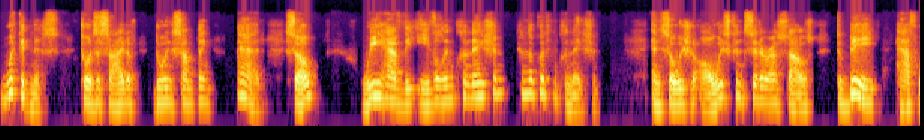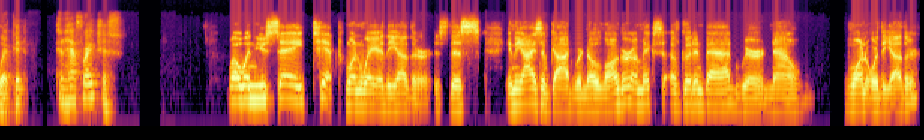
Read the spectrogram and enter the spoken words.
wickedness, towards the side of doing something bad. So we have the evil inclination and the good inclination. And so we should always consider ourselves to be half wicked and half righteous. Well, when you say tipped one way or the other, is this in the eyes of God, we're no longer a mix of good and bad? We're now one or the other?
